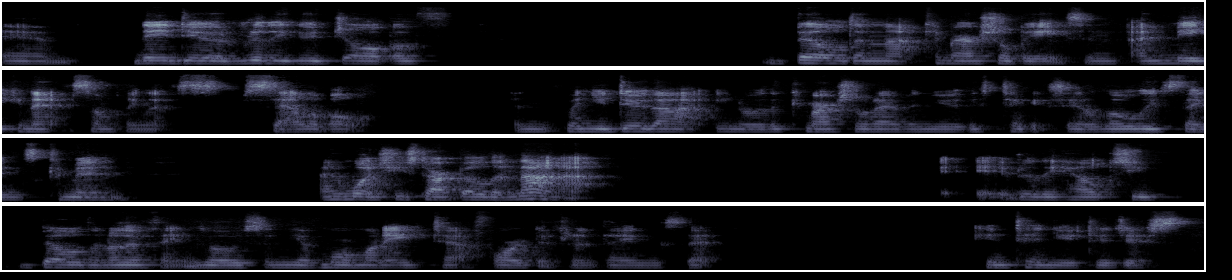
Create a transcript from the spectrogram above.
um, they do a really good job of building that commercial base and, and making it something that's sellable and when you do that, you know, the commercial revenue, these ticket sales, all these things come in. And once you start building that, it really helps you build on other things. All of a sudden, you have more money to afford different things that continue to just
